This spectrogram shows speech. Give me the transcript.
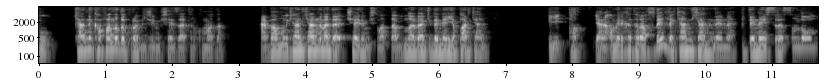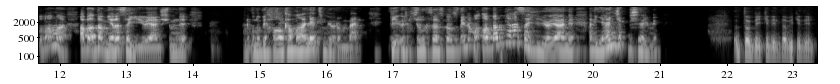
bu kendin kafanda da kurabileceğin bir şey zaten okumadan. Yani ben bunu kendi kendime de şey demiştim hatta. Bunlar belki deney yaparken bir pat, yani Amerika tarafı değil de kendi kendilerine bir deney sırasında olduğunu ama abi adam yarasa yiyor yani şimdi hani bunu bir halka mal etmiyorum ben. Bir ırkçılık söz konusu değil ama adam yarasa yiyor yani. Hani yenecek bir şey mi? tabii ki değil, tabii ki değil.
